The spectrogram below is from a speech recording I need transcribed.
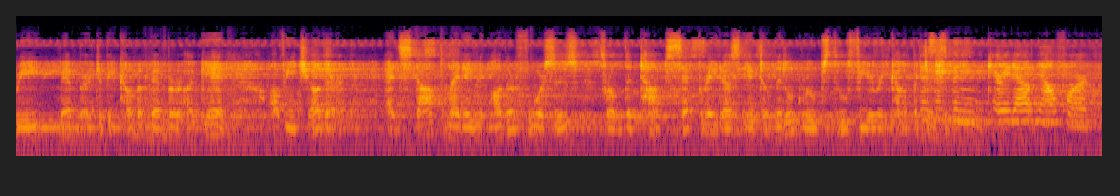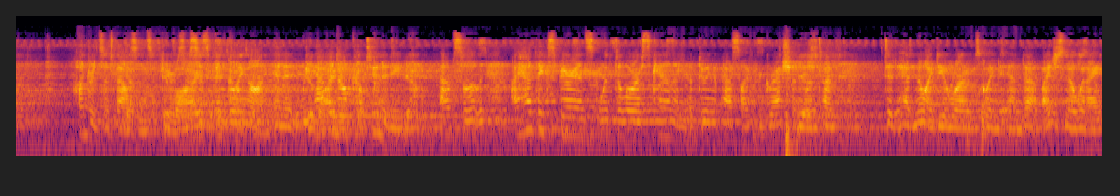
Remember to become a member again of each other and stop letting other forces from the top separate us into little groups through fear and competition. This has been carried out now for hundreds of thousands of years. Divide This has been going on, and it, we have an opportunity. Yeah. Absolutely. I had the experience with Dolores Cannon of doing a past life regression Yes. one time. Did had no idea where I was going to end up. I just know what I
